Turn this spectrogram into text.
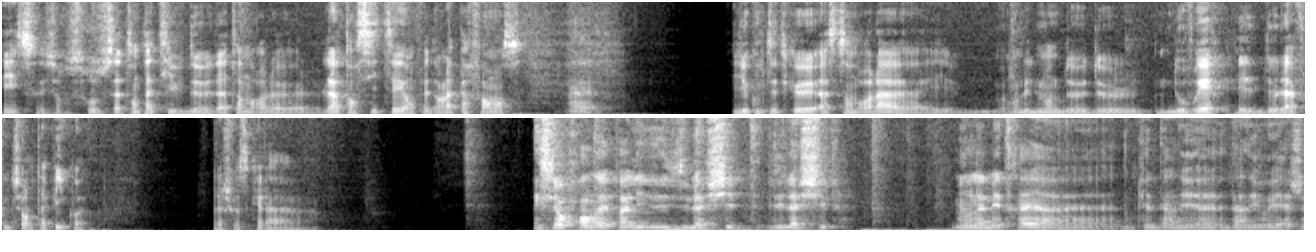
Et surtout sa tentative d'atteindre l'intensité, en fait, dans la performance. ouais. Et du coup, peut-être qu'à cet endroit-là, euh, on lui demande de- de- d'ouvrir et de la foutre sur le tapis, quoi. La chose qu'elle a. Et si on prendrait pas l'idée du leadership, du mais on la mettrait, euh, donc le dernier, euh, dernier voyage,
